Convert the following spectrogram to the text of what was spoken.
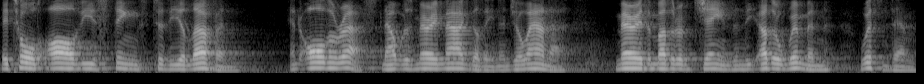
they told all these things to the eleven and all the rest. Now it was Mary Magdalene and Joanna, Mary the mother of James, and the other women with them,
